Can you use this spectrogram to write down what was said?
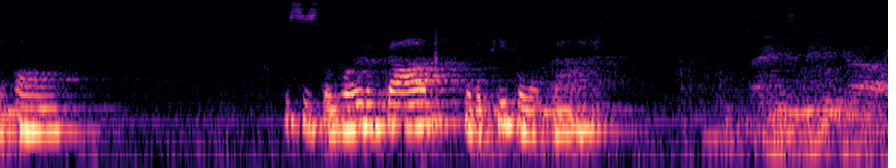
in all. This is the word of God for the people of God. Thanks be to God.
